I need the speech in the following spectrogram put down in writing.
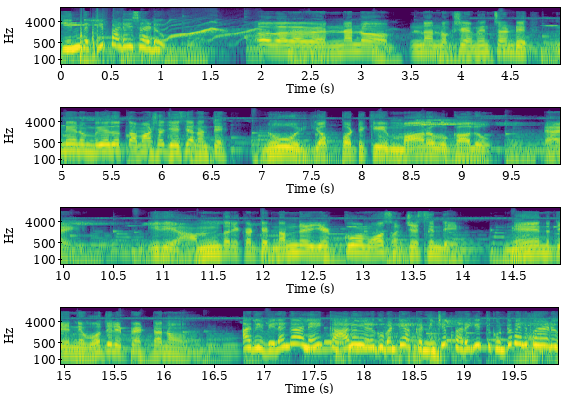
కిందకి పడేశాడు. నన్ను నన్ను క్షమించండి. నేను ఏదో తమాషా చేశానంతే. నువ్వు ఎప్పటికీ మారవు కాలు. ఏయ్, ఇది అందరికంటే నన్నే ఎక్కువ మోసం చేసింది. నేను దీన్ని వదిలిపెట్టను. అది విలగానే కాలు ఎలుగుబంటి అక్కడి నుంచి పరిగెత్తుకుంటూ వెళ్ళిపోయాడు.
